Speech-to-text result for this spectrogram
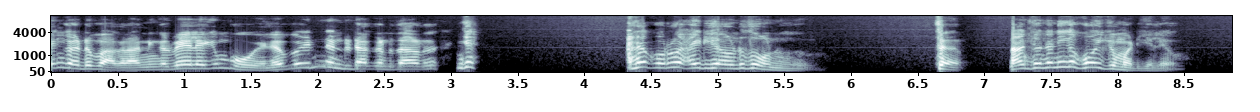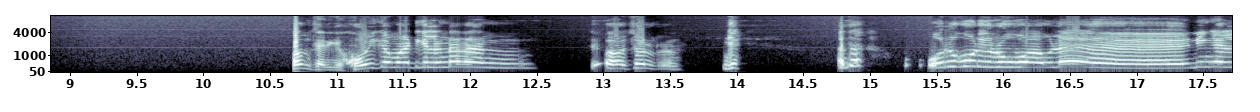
எங்கே கட்டு பார்க்கலாம் நீங்கள் வேலைக்கும் போகல. இப்போ என்னென்று டக்கண்டு தாடுறது இங்கே எனக்கு ஒரு ஐடியா ஒன்று தோணுது. சார் நான் சொன்ன நீங்கள் கோயிக்க மாட்டீங்களோ ஆமாம் சரிங்க கோயிக்க மாட்டீங்கன்னா நான் சொல்கிறேன் இங்கே அதான் ஒரு கோடி ரூபாவில் நீங்கள்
